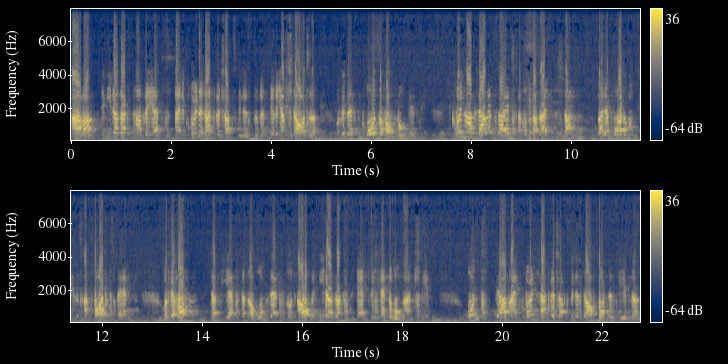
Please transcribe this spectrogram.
Aber in Niedersachsen haben wir jetzt eine grüne Landwirtschaftsministerin, Miriam Staute, und wir setzen große Hoffnungen in sie. Die Grünen haben lange Zeit an unserer Seite gestanden bei der Forderung, diese Transporte zu beenden. Und wir hoffen, dass sie jetzt das auch umsetzen und auch in Niedersachsen endlich Änderungen anstehen. Und wir haben einen grünen Landwirtschaftsminister auf Bundesebene,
